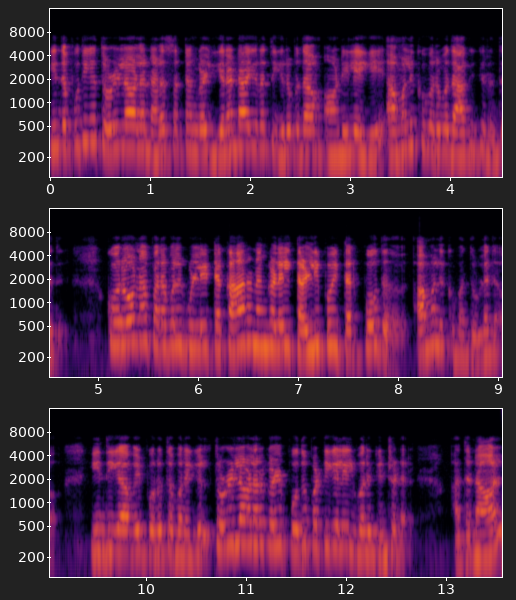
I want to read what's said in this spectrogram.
இந்த புதிய தொழிலாளர் நல சட்டங்கள் இரண்டாயிரத்தி இருபதாம் ஆண்டிலேயே அமலுக்கு வருவதாக இருந்தது. கொரோனா பரவல் உள்ளிட்ட காரணங்களில் தள்ளிப்போய் தற்போது அமலுக்கு வந்துள்ளது. இந்தியாவை பொறுத்தவரையில் தொழிலாளர்கள் பொதுப்பட்டியலில் வருகின்றனர். அதனால்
